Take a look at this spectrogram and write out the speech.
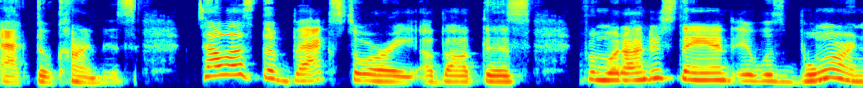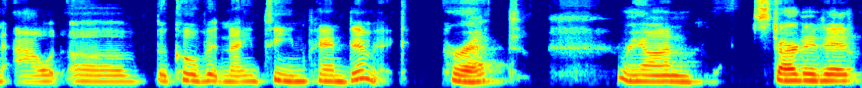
act of kindness. Tell us the backstory about this. From what I understand, it was born out of the COVID 19 pandemic. Correct. Rian started it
